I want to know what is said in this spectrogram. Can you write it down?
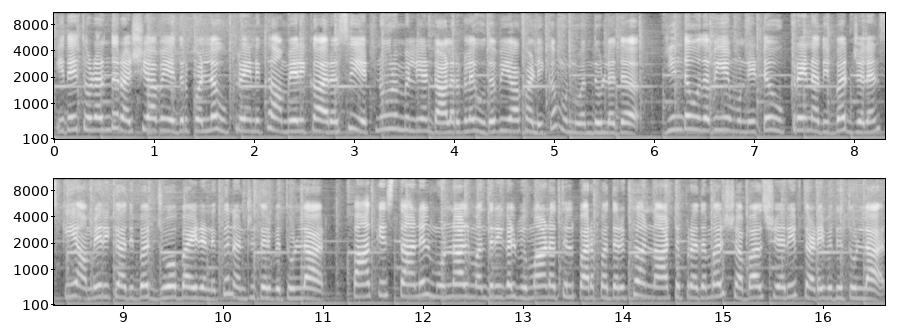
இதைத் தொடர்ந்து ரஷ்யாவை எதிர்கொள்ள உக்ரைனுக்கு அமெரிக்க அரசு எட்நூறு மில்லியன் டாலர்களை உதவியாக அளிக்க முன்வந்துள்ளது. இந்த உதவியை முன்னிட்டு உக்ரைன் அதிபர் ஜெலன்ஸ்கி அமெரிக்க அதிபர் ஜோ பைடனுக்கு நன்றி தெரிவித்துள்ளார். பாகிஸ்தானில் முன்னாள் மந்திரிகள் விமானத்தில் பறப்பதற்கு அந்நாட்டு பிரதமர் ஷபாஸ் ஷெரீப் தடை விதித்துள்ளார்.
